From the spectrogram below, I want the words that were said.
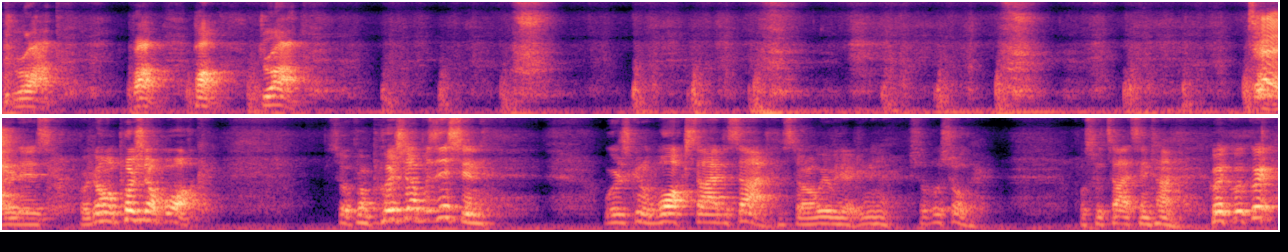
Drop, pop, pop, drop. There it is. We're going push-up walk. So from push-up position, we're just gonna walk side to side. Let's start all the way over here. In here, shoulder to shoulder. We'll switch sides same time. Quick, quick, quick.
